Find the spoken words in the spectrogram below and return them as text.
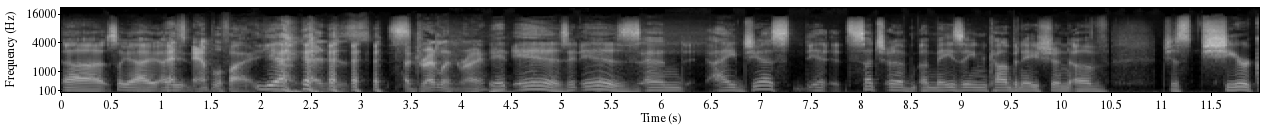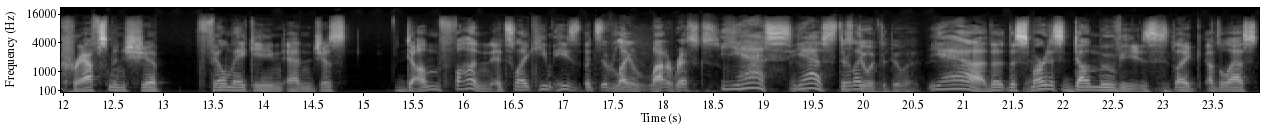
Uh, so yeah, I, I, That's amplified. Yeah. that is adrenaline, right? It is. It is. And I just, it, it's such an amazing combination of just sheer craftsmanship, filmmaking, and just dumb fun. It's like he, he's, it's, like a lot of risks. yes, yes. They're Just like, do it to do it. yeah, the, the smartest dumb movies like of the last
